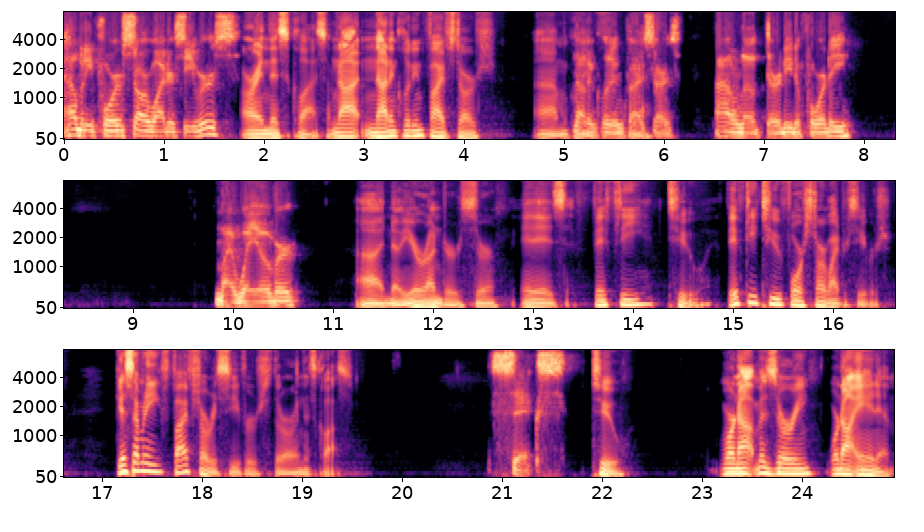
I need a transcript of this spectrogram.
how many four star wide receivers? Are in this class? I'm not not including five stars. Um, Not including five yeah. stars. I don't know, thirty to forty. My way over. Uh, no, you're under, sir. It is 52. 52 four star wide receivers. Guess how many five star receivers there are in this class? Six. Two. We're not Missouri. We're not A&M.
